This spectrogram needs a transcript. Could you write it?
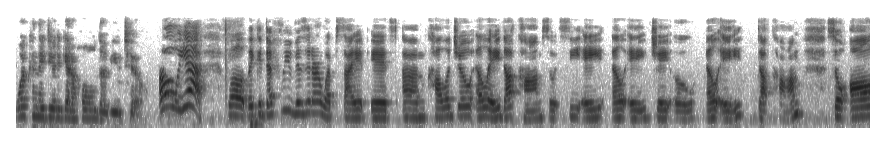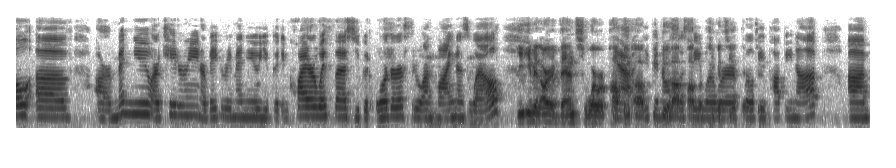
What can they do to get a hold of you too? Oh yeah. Well, they could definitely visit our website. It's um, calajola.com. So it's C A L A J O L A dot com. So all of our menu, our catering, our bakery menu, you could inquire with us. You could order through online as well. E- Even our events where we're popping yeah, up, you we can do a lot also of see where You can see we're, it there we'll too. be popping up. Um,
